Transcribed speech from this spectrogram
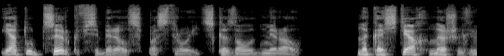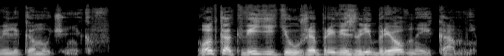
«Я тут церковь собирался построить», — сказал адмирал, — «на костях наших великомучеников. Вот, как видите, уже привезли бревна и камни».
